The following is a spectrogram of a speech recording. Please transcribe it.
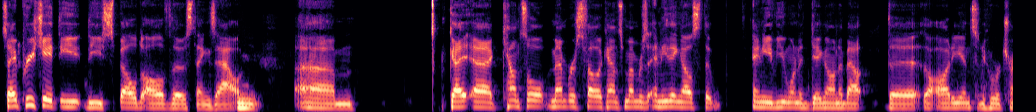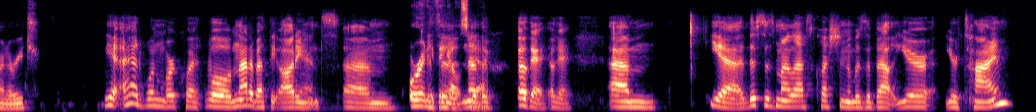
so i appreciate the the spelled all of those things out mm. um Guy, uh, council members, fellow council members, anything else that any of you want to dig on about the, the audience and who we're trying to reach? Yeah, I had one more question. Well, not about the audience. Um, or anything else. Another, yeah. Okay, okay. Um, yeah, this is my last question. It was about your your time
